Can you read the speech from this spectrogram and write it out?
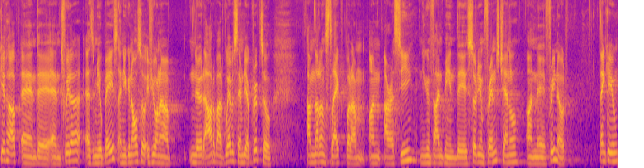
GitHub and, uh, and Twitter as Emil Bayes. And you can also, if you want to nerd out about WebAssembly or crypto, I'm not on Slack, but I'm on IRC, and you can find me in the Sodium Friends channel on uh, Freenode. Thank you.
